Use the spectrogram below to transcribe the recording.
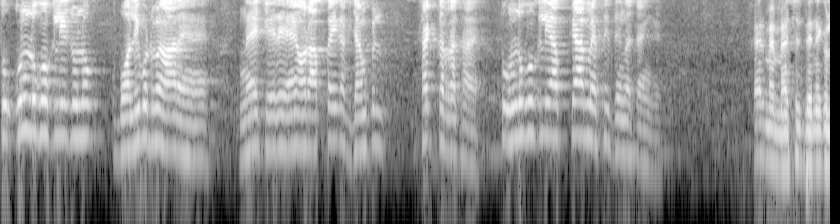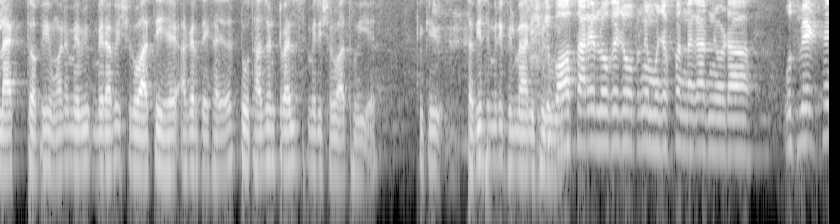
तो उन लोगों के लिए जो लोग बॉलीवुड में आ रहे हैं नए चेहरे हैं और आपका एक एग्ज़ाम्पल सेट कर रखा है तो उन लोगों के लिए आप क्या मैसेज देना चाहेंगे? खैर मैं मैसेज देने को लायक तो अभी हुआ मेरी मेरा भी शुरुआती है अगर देखा जाए तो 2012 से मेरी शुरुआत हुई है क्योंकि तभी से मेरी फ़िल्में आनी शुरू बहुत सारे लोग हैं जो अपने मुजफ्फरनगर नोएडा उस वेट से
